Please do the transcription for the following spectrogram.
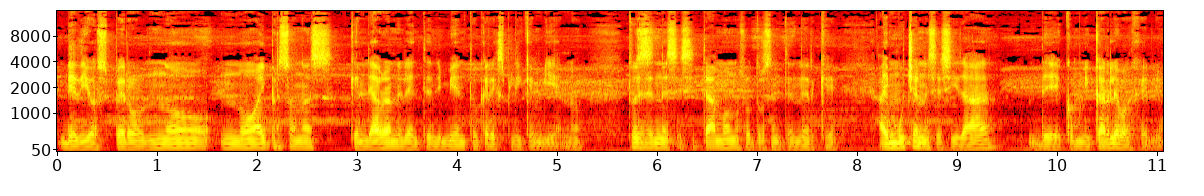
de Dios, pero no, no hay personas que le abran el entendimiento, que le expliquen bien, ¿no? Entonces necesitamos nosotros entender que hay mucha necesidad de comunicar el Evangelio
